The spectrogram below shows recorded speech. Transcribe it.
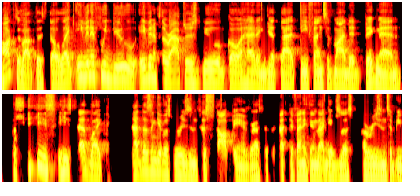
talked about this though. Like even if we do, even if the Raptors do go ahead and get that defensive minded big man, he's he said like that doesn't give us a reason to stop being aggressive. If anything, that gives us a reason to be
